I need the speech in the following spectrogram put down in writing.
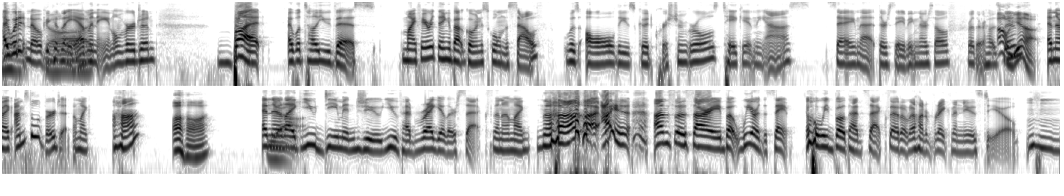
I wouldn't know because I am an anal virgin, but I will tell you this: my favorite thing about going to school in the South was all these good Christian girls take it in the ass, saying that they're saving themselves for their husband. Oh, yeah. and they're like, "I'm still a virgin." I'm like, uh-huh. "Uh huh." Huh. And they're Yeah. like, "You demon Jew, you've had regular sex." And I'm like, "I, I'm so sorry, but we are the same. we both had sex. I don't know how to break the news to you." hmm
